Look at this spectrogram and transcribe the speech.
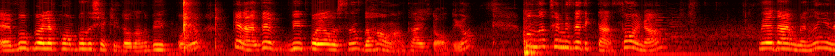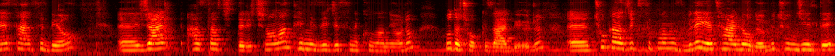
Ee, bu böyle pompalı şekilde olanı büyük boyu. Genelde büyük boy alırsanız daha avantajlı oluyor. Bunu temizledikten sonra Bioderma'nın yine Sensibio e, jel hassas ciltler için olan temizleyicisini kullanıyorum. Bu da çok güzel bir ürün. E, çok azıcık sıkmanız bile yeterli oluyor. Bütün cildi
